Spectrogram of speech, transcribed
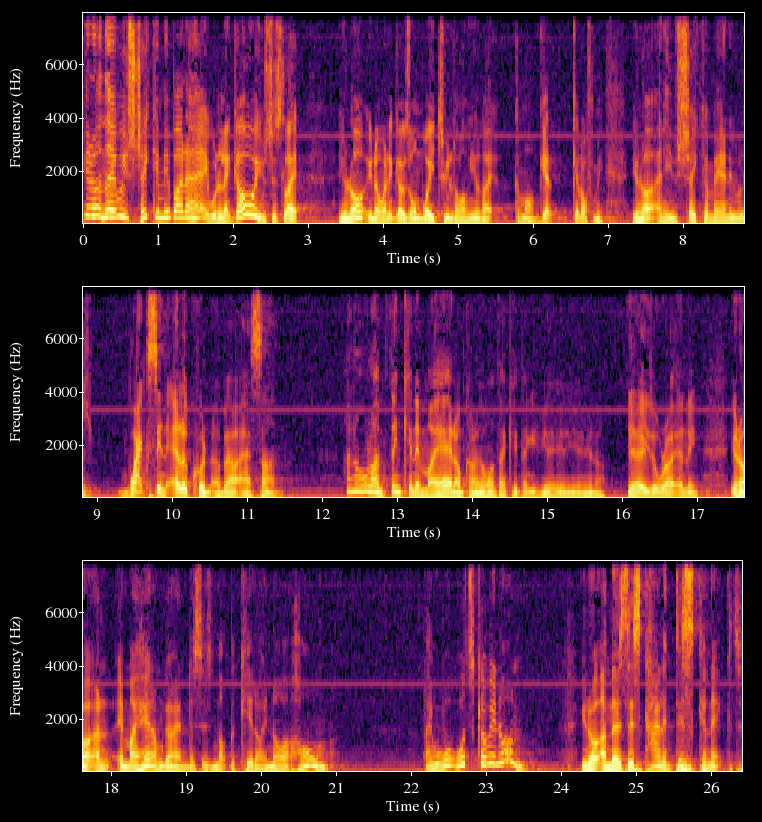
You know, and they was shaking me by the hand. He wouldn't let go. He was just like, you know, you know, when it goes on way too long, you're like, come on, get, get off me. You know, and he was shaking me and he was waxing eloquent about our son. And all I'm thinking in my head, I'm kind of, oh, thank you, thank you. Yeah, yeah, yeah, you know. Yeah, he's all right, isn't he? You know, and in my head, I'm going, this is not the kid I know at home. Like, what's going on? You know, and there's this kind of disconnect.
